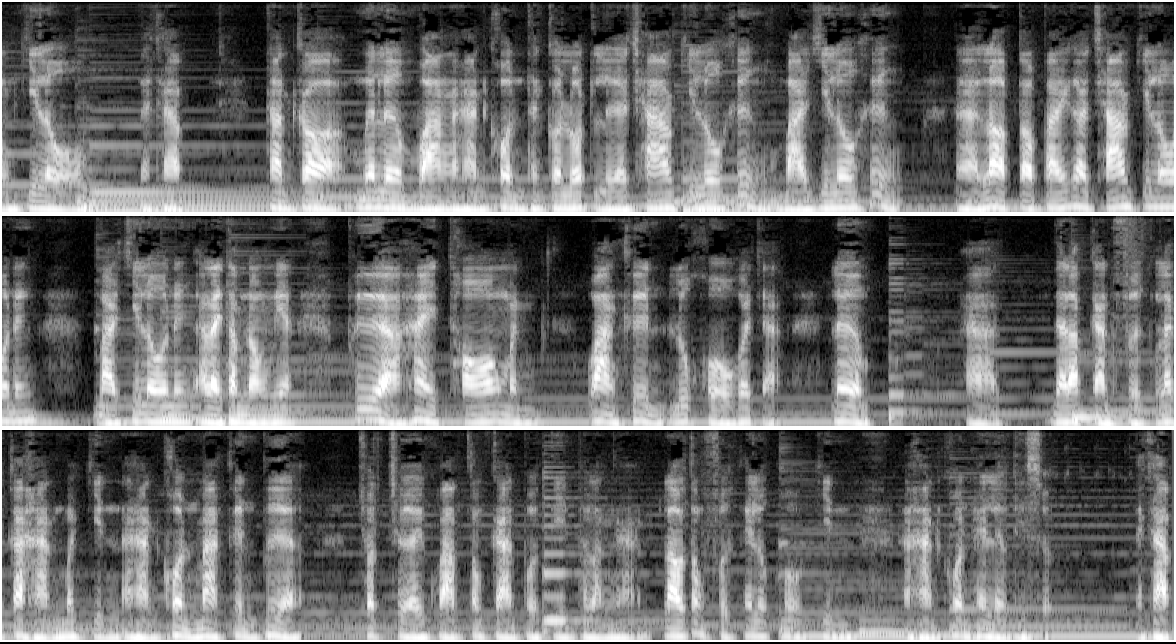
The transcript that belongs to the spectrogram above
2 กิโลนะครับท่านก็เมื่อเริ่มวางอาหารข้นท่านก็ลดเหลือเช้ากิโลครึ่งบ่ายกิโลครึ่งรอบต่อไปก็เช้ากิโลนึงบ่ายกิโลนึงอะไรทำนองเนี้ยเพื่อให้ท้องมันว่างขึ้นลูกโคก็จะเริ่ม ได้รับการฝึกและก็หันมากินอาหารข้นมากขึ้นเพื่อชดเชยความต้องการโปรตีนพลังงาน เราต้องฝึกให้ลูกโคกินอาหารข้นให้เร็วที่สุดนะครับ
